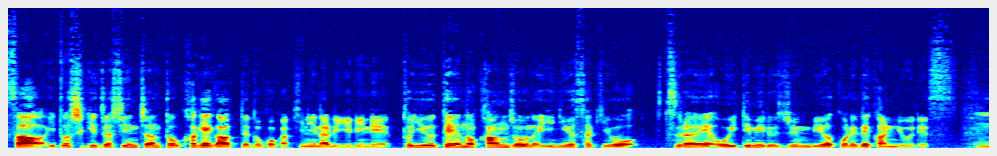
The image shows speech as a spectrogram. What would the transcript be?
さあ愛しき邪神ちゃんと影があってどこか気になるユリネという体の感情の移入先をしつらえ置いてみる準備はこれで完了です、うん。え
